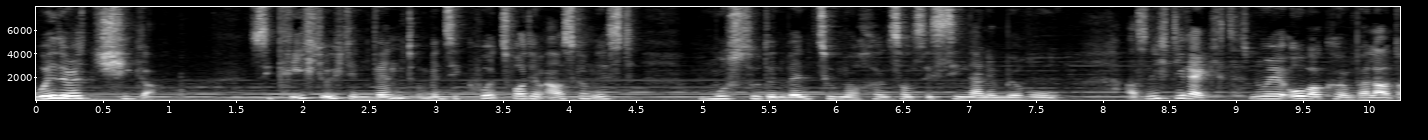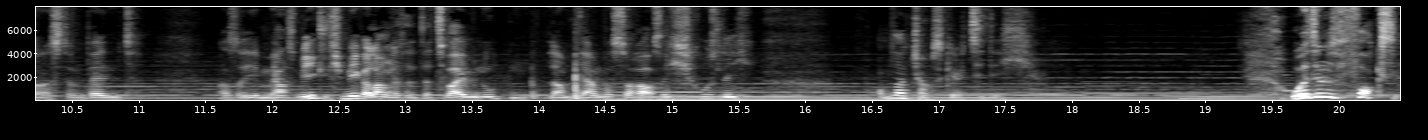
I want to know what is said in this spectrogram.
Withered Chica. Sie kriecht durch den Vent und wenn sie kurz vor dem Ausgang ist, musst du den Vent zumachen, sonst ist sie in deinem Büro. Also nicht direkt, nur ihr Oberkörper lauter aus dem Vent. Also eben, ja, wirklich mega lang, also zwei Minuten lang die einfach so raus, richtig gruselig. Und dann jumpscared dich. Wither is Foxy.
